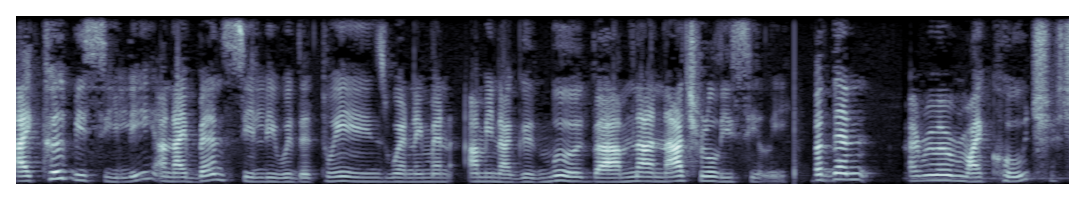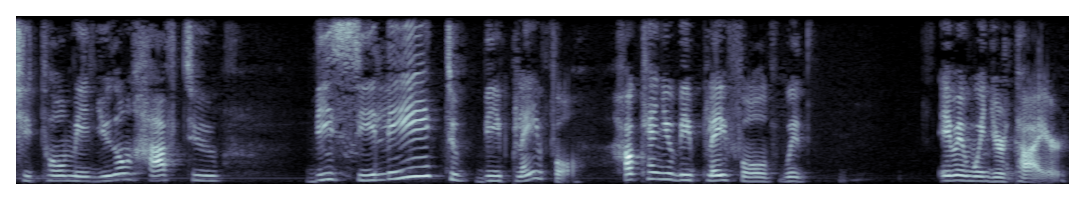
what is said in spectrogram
I could be silly, and I've been silly with the twins when I'm in, I'm in a good mood, but I'm not naturally silly. But then I remember my coach, she told me, you don't have to be silly to be playful. How can you be playful with even when you're tired?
